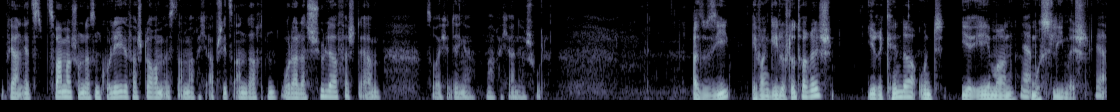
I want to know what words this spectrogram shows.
wir hatten jetzt zweimal schon, dass ein Kollege verstorben ist, dann mache ich Abschiedsandachten oder dass Schüler versterben. Solche Dinge mache ich an der Schule. Also Sie evangelisch-lutherisch, Ihre Kinder und Ihr Ehemann ja. muslimisch. Ja.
